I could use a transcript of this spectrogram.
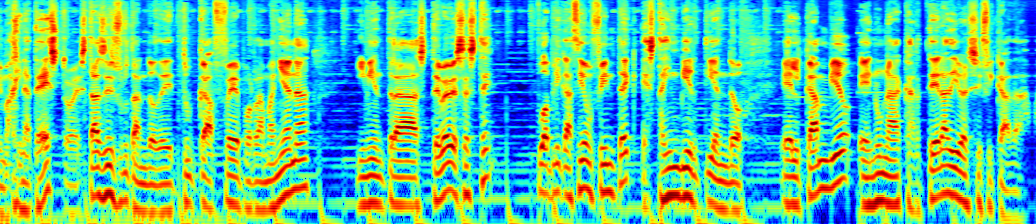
Imagínate esto, estás disfrutando de tu café por la mañana y mientras te bebes este, tu aplicación FinTech está invirtiendo el cambio en una cartera diversificada.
